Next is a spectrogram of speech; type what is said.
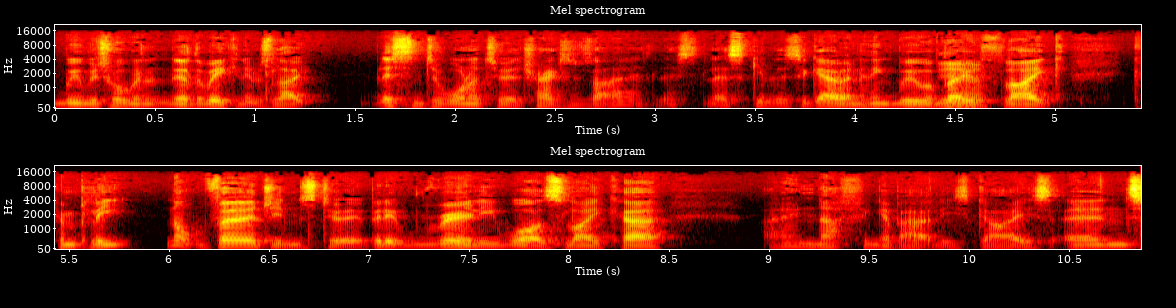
we were talking the other week and it was like, listen to one or two of the tracks and it was like, "Oh, let's, let's give this a go. And I think we were Yeah. both, like, complete, not virgins to it, but it really was like, uh, I know nothing about these guys. And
